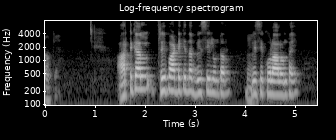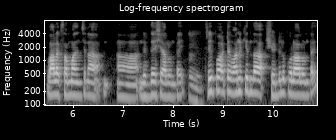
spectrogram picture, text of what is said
ఓకే. ఆర్టికల్ త్రీ ఫార్టీ కింద బీసీలు ఉంటారు. ఉమ్, బీసీ కులాలు ఉంటాయి. వాళ్ళకు సంబంధించిన నిర్దేశాలు ఉంటాయి. ఉమ్, త్రీ ఫార్టీ వన్ కింద షెడ్యూల్ కులాలు ఉంటాయి.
